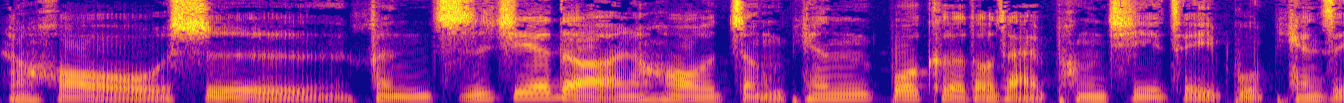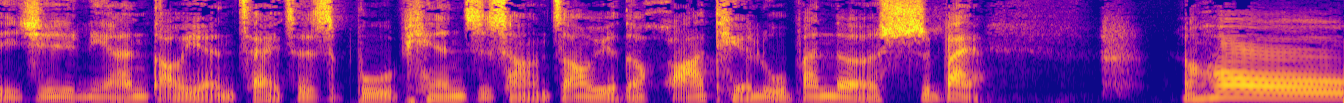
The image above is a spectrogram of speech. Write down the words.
然后是很直接的，然后整篇播客都在抨击这一部片子以及李安导演在这部片子上遭遇的滑铁卢般的失败。然后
